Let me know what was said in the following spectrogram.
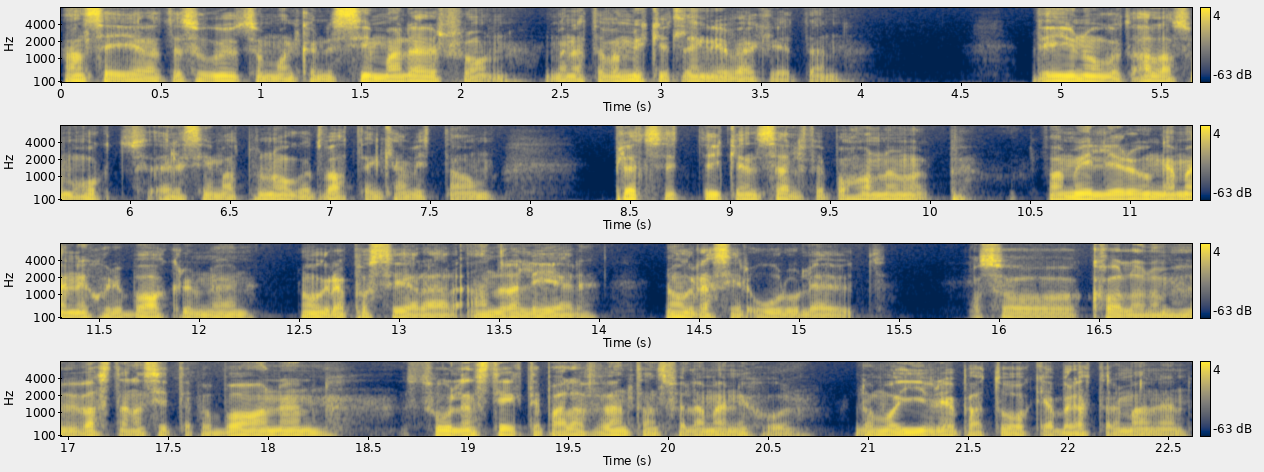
Han säger att det såg ut som man kunde simma därifrån, men att det var mycket längre i verkligheten. Det är ju något alla som åkt eller simmat på något vatten kan vittna om. Plötsligt dyker en selfie på honom upp. Familjer och unga människor i bakgrunden. Några poserar, andra ler. Några ser oroliga ut. Och så kollar de hur västarna sitter på barnen. Solen stekte på alla förväntansfulla människor. De var ivriga på att åka berättade mannen.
